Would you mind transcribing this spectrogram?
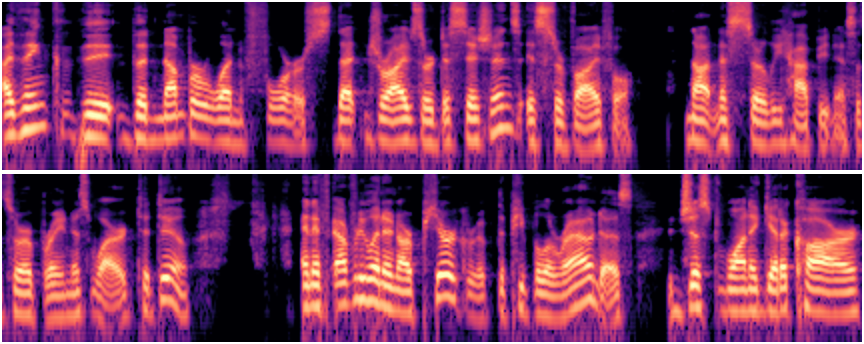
I think the the number one force that drives our decisions is survival, not necessarily happiness. That's what our brain is wired to do. And if everyone in our peer group, the people around us, just want to get a car,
